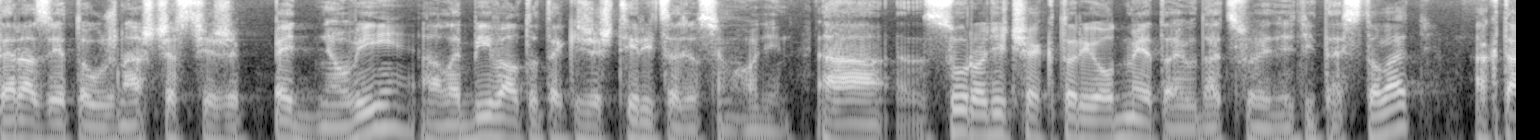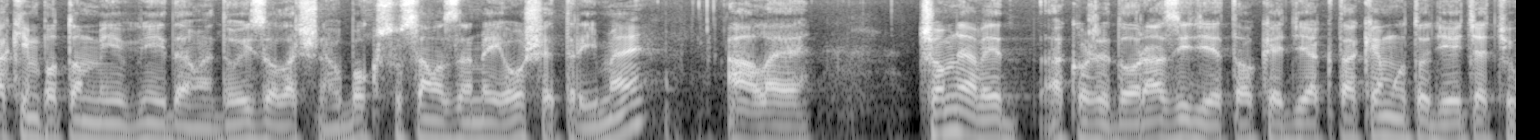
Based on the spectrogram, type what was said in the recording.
teraz je to už našťastie, že 5 dňový, ale býval to taký, že 48 hodín. A sú rodičia, ktorí odmietajú dať svoje deti testovať a k takým potom my ich dáme do izolačného boxu, samozrejme ich ošetríme, ale čo mňa vie akože doraziť je to, keď ja k takémuto dieťaťu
